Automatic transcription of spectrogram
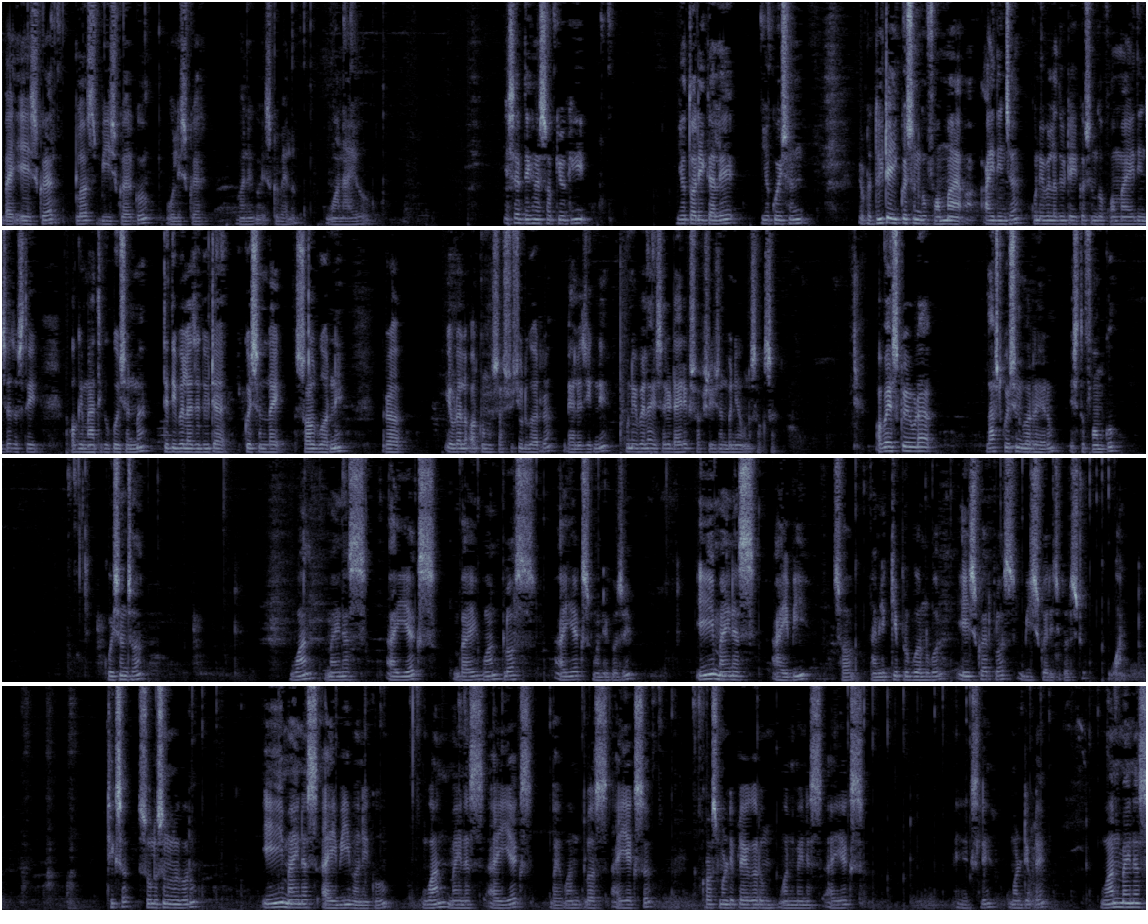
by a square plus b स्क्वायरको whole square भनेको यसको भ्यालु वान आयो यसरी देख्न सक्यो कि यो तरिकाले यो क्वेसन एउटा दुइटै इक्वेसनको फर्ममा आइदिन्छ। कुनै बेला दुइटा इक्वेसनको फर्ममा आइदिन्छ जस्तै अघि माथिको क्वेसनमा त्यति बेला चाहिँ दुइटा इक्वेसनलाई सल्भ गर्ने र एउटालाई अर्कोमा सब्सटिच्युट गरेर भ्यालु झिक्ने कुनै बेला यसरी डाइरेक्ट सब्सटिट्युसन पनि आउन सक्छ। अब यसको एउटा लास्ट क्वेसन गरेर हेरौँ। यस्तो फर्मको क्वेसन छ। One minus i x by one plus i x भनेको चाहिँ ए माइनस आइबी छ। हामीले के प्रुभ गर्नु पऱ्यो a square plus b square is equals to one ठिक छ? सोल्युसनमा गरौँ। ए माइनस आइबी भनेको one minus i x by one plus i x छ। क्रस मल्टिप्लाई गरौँ। वान माइनस आइएक्स आइएक्सले मल्टिप्लाई वान माइनस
